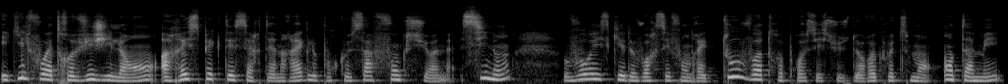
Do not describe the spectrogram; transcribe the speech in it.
et qu'il faut être vigilant, respecter certaines règles pour que ça fonctionne. Sinon, vous risquez de voir s'effondrer tout votre processus de recrutement entamé.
